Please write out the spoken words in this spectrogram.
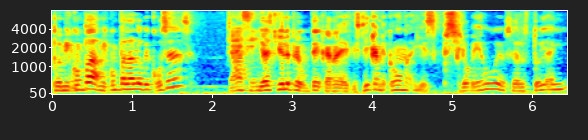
Pues mi compa, mi compa Lalo ve cosas. Ah, sí. Ya es que yo le pregunté, carnal, explícame cómo, ma-". y es, pues sí lo veo, güey, o sea, lo estoy ahí.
